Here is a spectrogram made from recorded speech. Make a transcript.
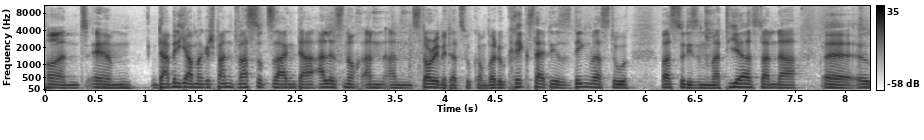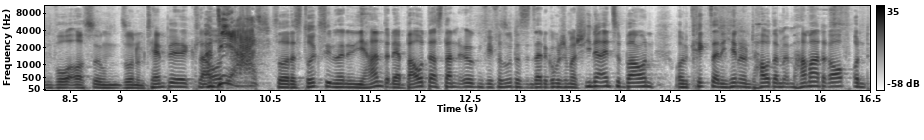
Und ähm, da bin ich auch mal gespannt, was sozusagen da alles noch an, an Story mit dazu kommt, weil du kriegst halt dieses Ding, was du, was du diesem Matthias dann da äh, irgendwo aus so, so einem Tempel klaust. Matthias! So, das drückst du ihm dann in die Hand und er baut das dann irgendwie, versucht das in seine komische Maschine einzubauen und kriegt es nicht hin und haut dann mit dem Hammer drauf und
